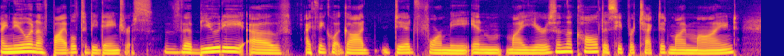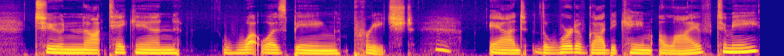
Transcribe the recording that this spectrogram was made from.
I knew enough Bible to be dangerous. The beauty of, I think, what God did for me in my years in the cult is He protected my mind to not take in what was being preached. Hmm. And the Word of God became alive to me.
